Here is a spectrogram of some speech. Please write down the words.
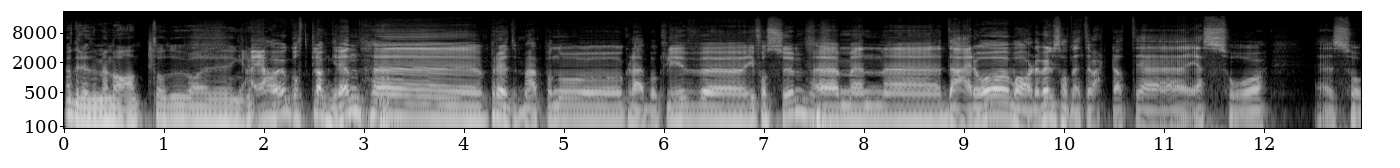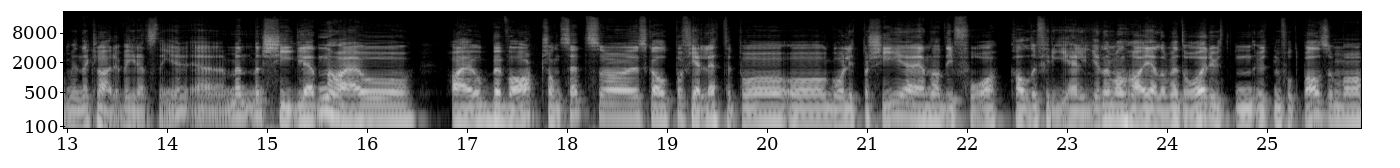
Ja, Drev du med noe annet da du var yngre? Ja, jeg har jo gått langrenn. Eh, prøvde meg på noe Klærbuklyv eh, i Fossum. Eh, men eh, der òg var det vel sånn etter hvert at jeg, jeg så, så mine klare begrensninger. Men, men skigleden har jeg, jo, har jeg jo bevart sånn sett, så jeg skal på fjellet etterpå og gå litt på ski. En av de få kalde frihelgene man har gjennom et år uten, uten fotball. så må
